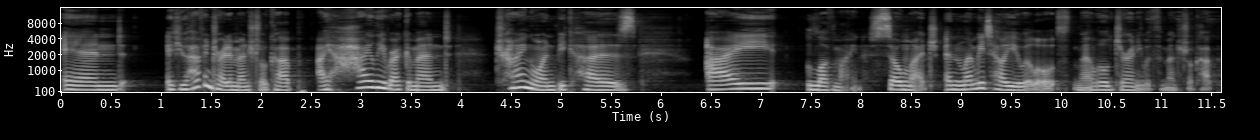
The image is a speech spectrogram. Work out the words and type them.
and if you haven't tried a menstrual cup, I highly recommend trying one because I love mine so much. And let me tell you a little my little journey with the menstrual cup.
